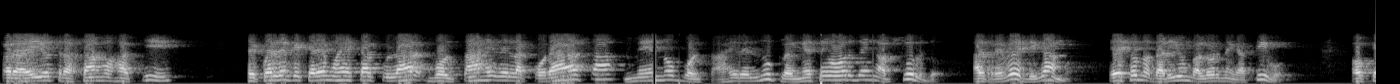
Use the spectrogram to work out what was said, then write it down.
Para ello trazamos aquí, recuerden que queremos es calcular voltaje de la coraza menos voltaje del núcleo, en ese orden absurdo, al revés, digamos. Eso nos daría un valor negativo. ¿Ok?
